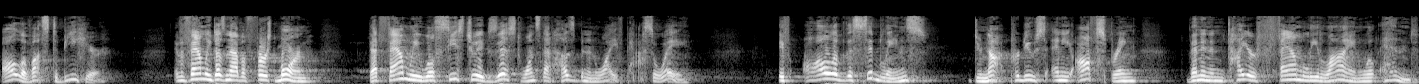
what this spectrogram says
all of us to be here. If a family doesn't have a firstborn, that family will cease to exist once that husband and wife pass away. If all of the siblings do not produce any offspring, then an entire family line will end.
